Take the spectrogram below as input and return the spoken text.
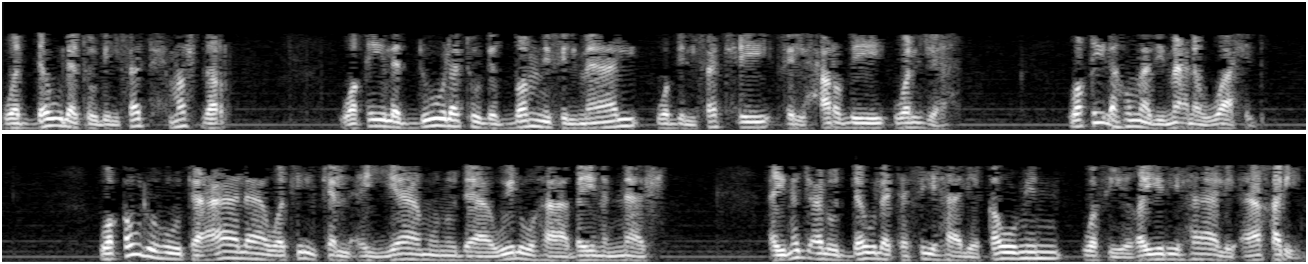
والدولة بالفتح مصدر. وقيل الدولة بالضم في المال وبالفتح في الحرب والجاه. وقيل هما بمعنى واحد. وقوله تعالى وتلك الأيام نداولها بين الناس أي نجعل الدولة فيها لقوم وفي غيرها لآخرين.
